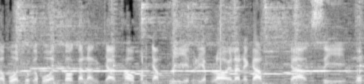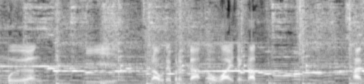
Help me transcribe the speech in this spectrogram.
ขบวนทุกขบวนก็กำลังจะเข้าประจำที่เรียบร้อยแล้วนะครับ จาก 4 มุมเมืองที่เราได้ประกาศเอาไว้นะครับ ทาง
